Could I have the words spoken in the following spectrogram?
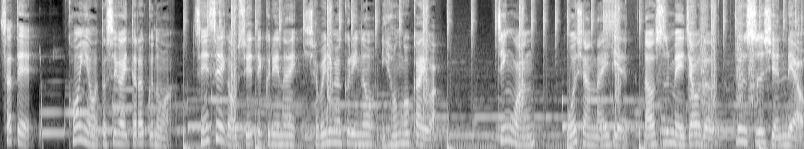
さて、今夜私がいただくのは先生が教えてくれない喋りまくりの日本語会話。今晚我想来点老师没教的日式闲聊。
